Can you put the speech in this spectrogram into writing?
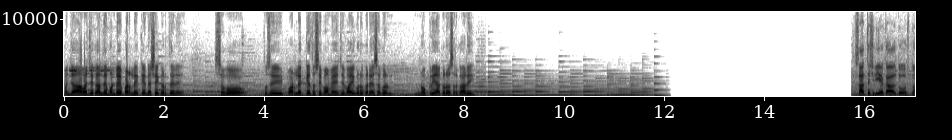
ਪੰਜਾਬ ਅੱਜ ਕੱਲ੍ਹ ਦੇ ਮੁੰਡੇ ਪੜ੍ਹ ਲਿਖ ਕੇ ਨਸ਼ੇ ਕਰਦੇ ਨੇ। ਸਗੋਂ ਤੁਸੀਂ ਪੜ੍ਹ ਲਿਖ ਕੇ ਤੁਸੀਂ ਭਾਵੇਂ ਜੇ ਵਾਹਿਗੁਰੂ ਕਰੇ, ਸਗੋਂ ਨੌਕਰੀਆਂ ਕਰੋ ਸਰਕਾਰੀ। ਸਤਿ ਸ਼੍ਰੀ ਅਕਾਲ ਦੋਸਤੋ,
